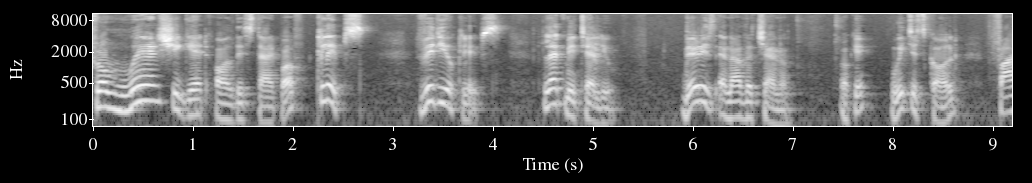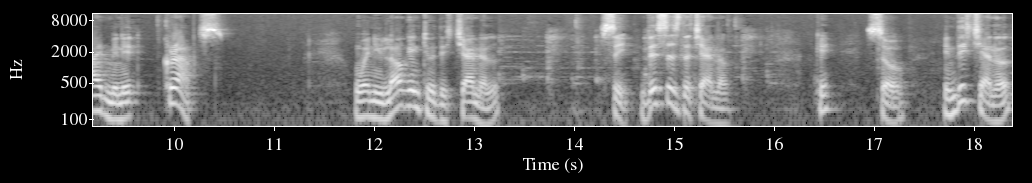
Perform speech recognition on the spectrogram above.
from where she get all this type of clips video clips? Let me tell you. There is another channel okay which is called 5 minute crafts. When you log into this channel see this is the channel okay? So in this channel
